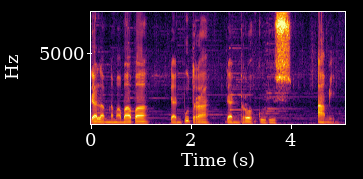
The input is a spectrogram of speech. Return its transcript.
dalam nama Bapa dan Putra dan Roh Kudus. Amin.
